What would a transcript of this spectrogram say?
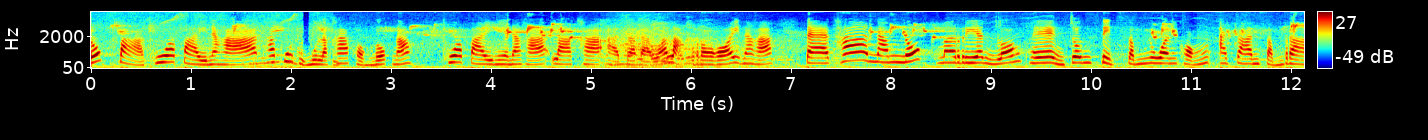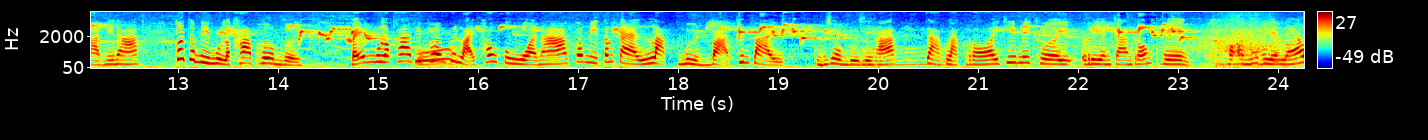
นกป่าทั่วไปนะคะ ถ้าพูดถึงมูลค่าของนกนะทั่วไปเนี่ยนะคะ ราคาอาจจะแบบว่าหลักร้อยนะคะ แต่ถ้านำนกมาเรียนร้องเพลงจนติดสำนวนของอาจารย์สำราญนี่นะคะก็จะมีมูลค่าเพิ่มเลย เป็นมูลค่าที่เพิ่มขึ้นหลายเท่าตัวนะ ก็มีตั้งแต่หลักหมื่นบาทขึ้นไป คุณผู้ชมดูสิคะ จากหลักร้อยที่ไม่เคยเรียนการร้องเพลง พอเอามาเรียนแล้ว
